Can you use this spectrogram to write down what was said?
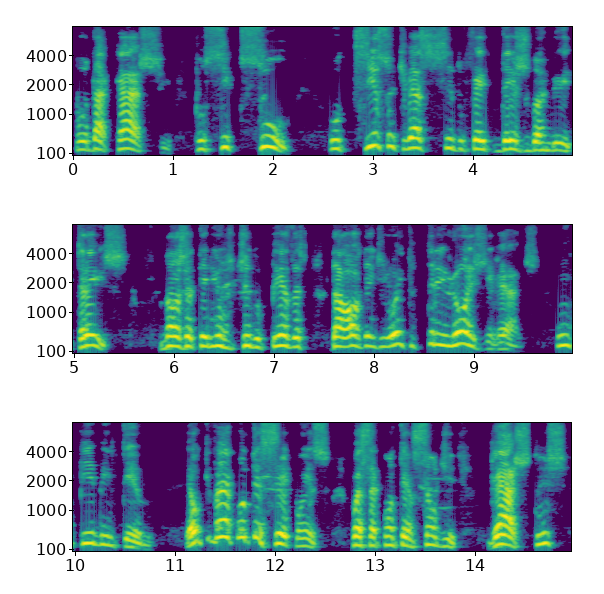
por Dacache, por Sixu, o, se isso tivesse sido feito desde 2003, nós já teríamos tido perdas da ordem de 8 trilhões de reais, um PIB inteiro. É o que vai acontecer com isso, com essa contenção de gastos,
